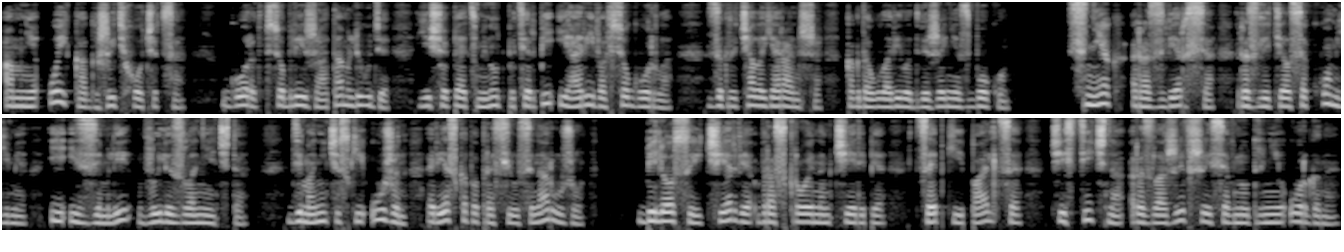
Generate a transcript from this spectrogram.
а мне ой, как жить хочется. Город все ближе, а там люди. Еще пять минут потерпи и ори во все горло. Закричала я раньше, когда уловила движение сбоку. Снег разверся, разлетелся комьями, и из земли вылезло нечто. Демонический ужин резко попросился наружу. Белесые черви в раскроенном черепе, цепкие пальцы, частично разложившиеся внутренние органы.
